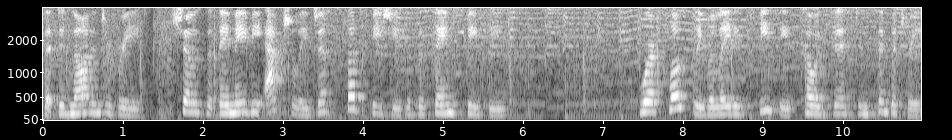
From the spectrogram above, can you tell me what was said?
that did not interbreed, shows that they may be actually just subspecies of the same species. Where closely related species coexist in sympatry,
